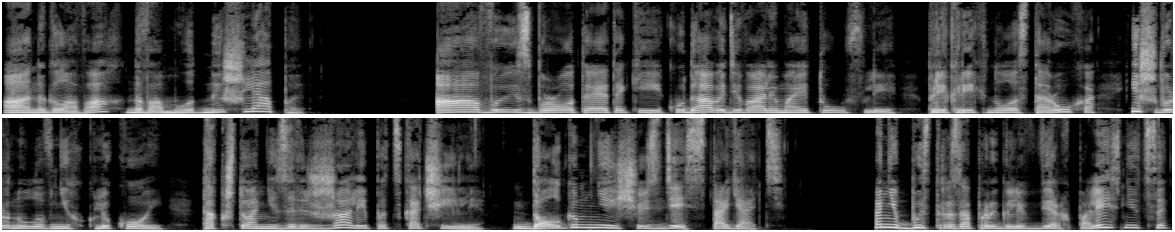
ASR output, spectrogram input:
а на головах новомодные шляпы. «А вы, сброд этакий, куда вы девали мои туфли?» — прикрикнула старуха и швырнула в них клюкой, так что они завизжали и подскочили. «Долго мне еще здесь стоять?» Они быстро запрыгали вверх по лестнице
